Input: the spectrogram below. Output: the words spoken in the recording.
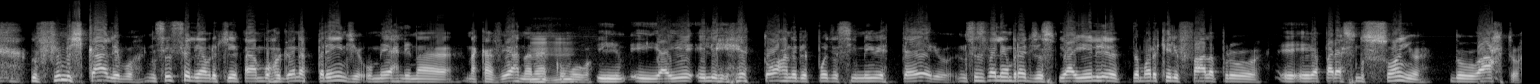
do filme Excalibur, não sei se você lembra que a Morgana prende o Merlin na, na caverna, né? Uhum. Como, e, e aí ele retorna depois, assim, meio etéreo. Não sei se você vai lembrar disso. E aí ele, na hora que ele fala pro. Ele aparece no sonho do Arthur.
